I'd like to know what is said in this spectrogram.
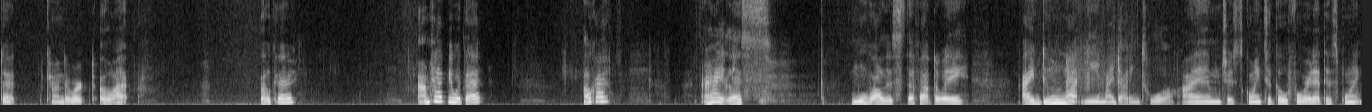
that kind of worked a lot. Okay. I'm happy with that. Okay. All right, let's move all this stuff out the way. I do not need my dotting tool. I'm just going to go for it at this point.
